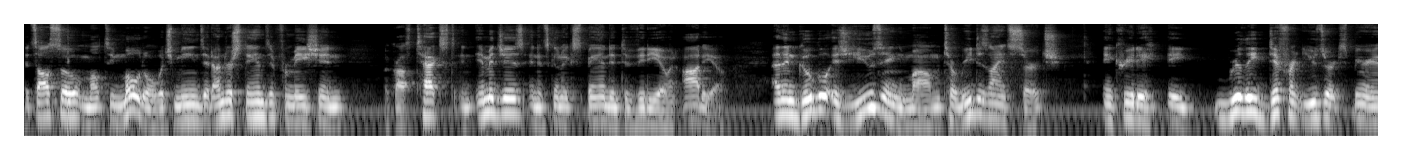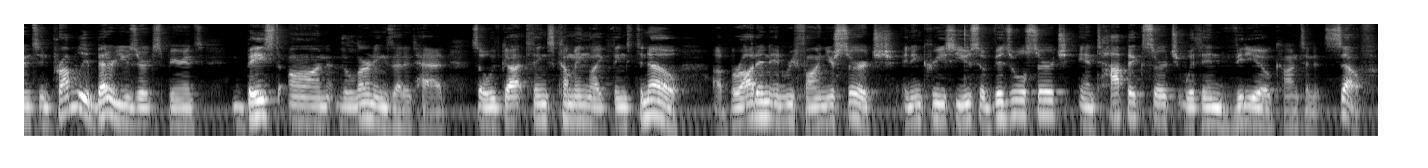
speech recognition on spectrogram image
It's also multimodal, which means it understands information across text and images, and it's going to expand into video and audio. And then Google is using MUM to redesign search and create a, a really different user experience and probably a better user experience based on the learnings that it had. So we've got things coming like things to know, uh, broaden and refine your search, and increase use of visual search and topic search within video content itself.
